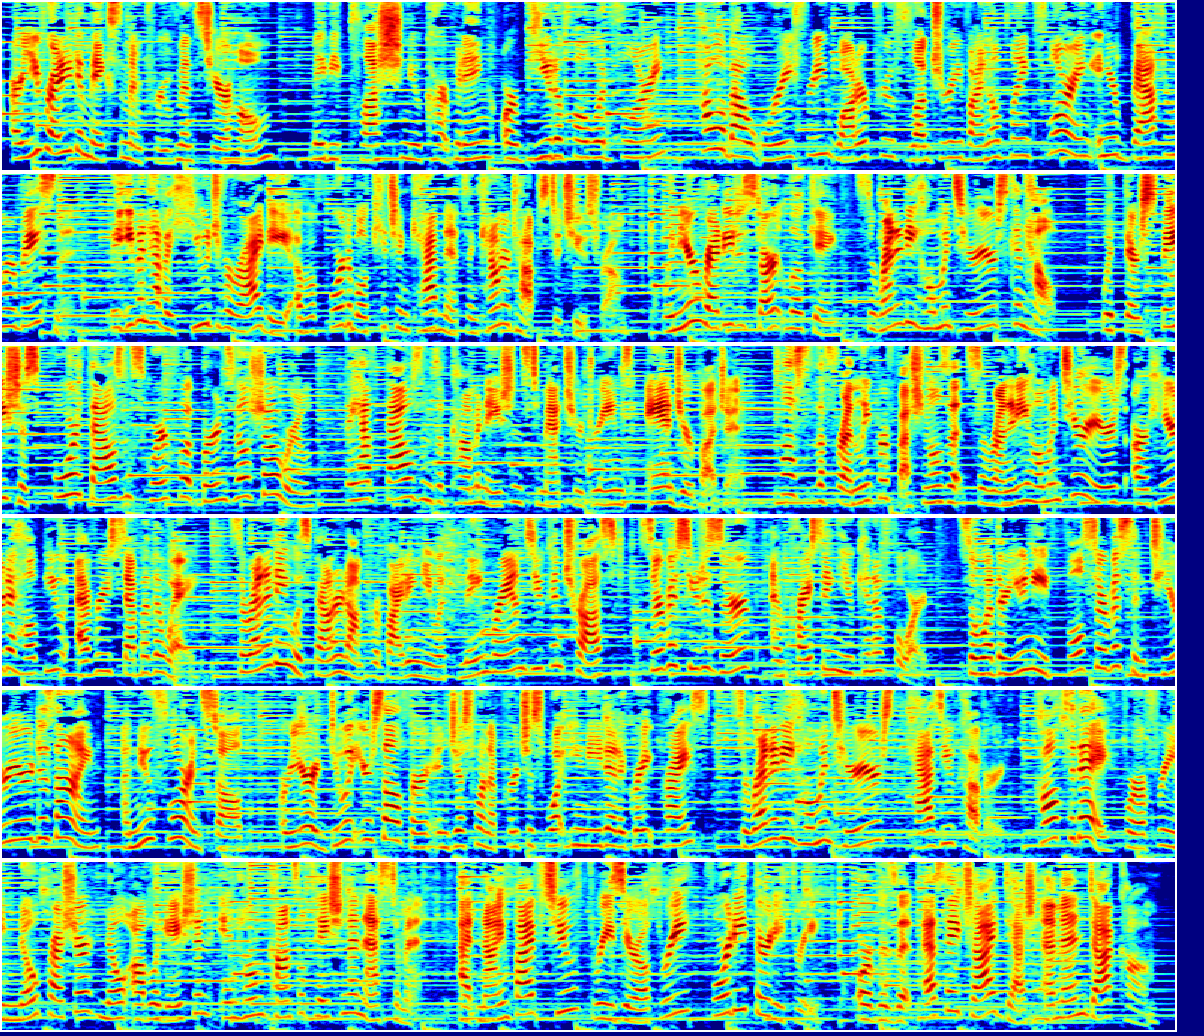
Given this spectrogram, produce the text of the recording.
Are you ready to make some improvements to your home? Maybe plush new carpeting or beautiful wood flooring? How about worry free, waterproof luxury vinyl plank flooring in your bathroom or basement? They even have a huge variety of affordable kitchen cabinets and countertops to choose from. When you're ready to start looking, Serenity Home Interiors can help. With their spacious 4,000 square foot Burnsville showroom, they have thousands of combinations to match your dreams and your budget. Plus, the friendly professionals at Serenity Home Interiors are here to help you every step of the way. Serenity was founded on providing you with name brands you can trust, service you deserve, and pricing you can afford. So, whether you need full service interior design, a new floor installed, or you're a do it yourselfer and just want to purchase what you need at a great price, Serenity Home Interiors has you covered. Call today for a free no pressure, no obligation in home consultation and estimate at 952 303 4033 or visit shi mn.com.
